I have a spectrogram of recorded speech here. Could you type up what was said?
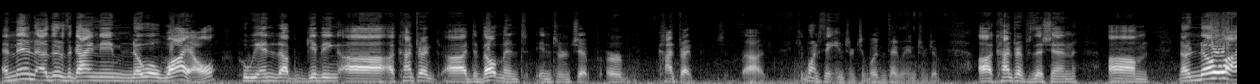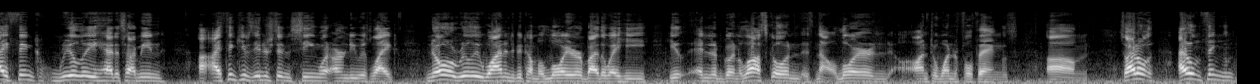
and then uh, there's a guy named Noah Weil who we ended up giving uh, a contract uh, development internship or contract. I keep wanting to say internship, wasn't technically internship. contract position. Um, now Noah, I think, really had his. I mean, I think he was interested in seeing what R&D was like. Noah really wanted to become a lawyer. By the way, he he ended up going to law school and is now a lawyer and on to wonderful things. Um, so I don't I don't think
